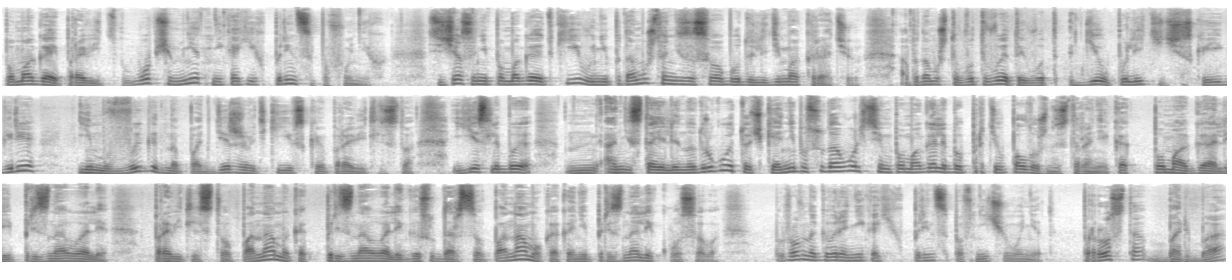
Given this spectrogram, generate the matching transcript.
помогай правительству. В общем, нет никаких принципов у них. Сейчас они помогают Киеву не потому, что они за свободу или демократию, а потому что вот в этой вот геополитической игре им выгодно поддерживать киевское правительство. Если бы они стояли на другой точке, они бы с удовольствием помогали бы противоположной стороне, как помогали и признавали правительство Панамы, как признавали государство Панаму, как они признали Косово. Ровно говоря, никаких принципов, ничего нет. Просто борьба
